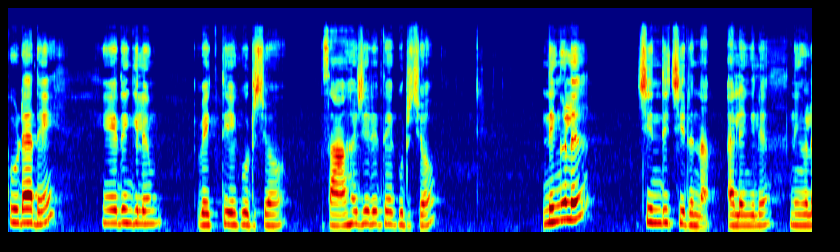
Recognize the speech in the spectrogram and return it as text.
കൂടാതെ ഏതെങ്കിലും വ്യക്തിയെക്കുറിച്ചോ സാഹചര്യത്തെക്കുറിച്ചോ നിങ്ങൾ ചിന്തിച്ചിരുന്ന അല്ലെങ്കിൽ നിങ്ങൾ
